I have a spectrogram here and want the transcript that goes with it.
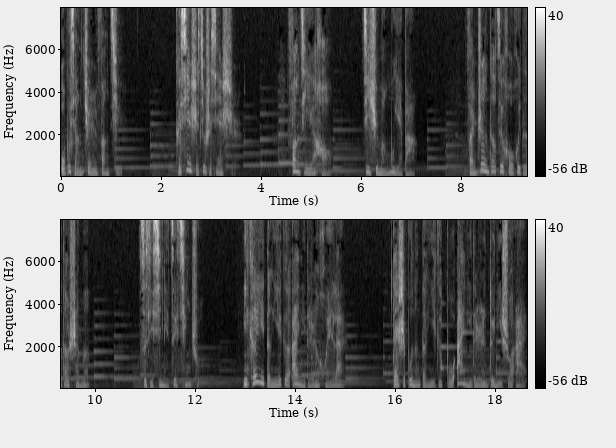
我不想劝人放弃。可现实就是现实，放弃也好，继续盲目也罢，反正到最后会得到什么，自己心里最清楚。你可以等一个爱你的人回来，但是不能等一个不爱你的人对你说爱。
